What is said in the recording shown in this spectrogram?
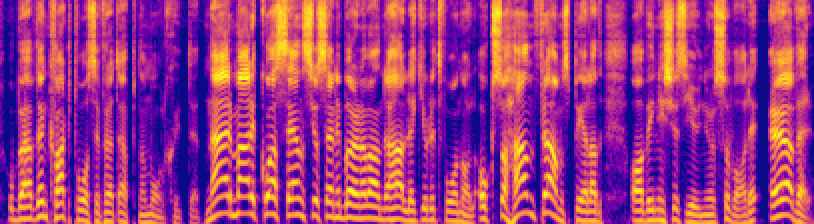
och behövde en kvart på på sig för att öppna målskyttet. När Marco Asensio sen i början av andra halvlek gjorde 2-0, också han framspelad av Vinicius Junior, så var det över.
